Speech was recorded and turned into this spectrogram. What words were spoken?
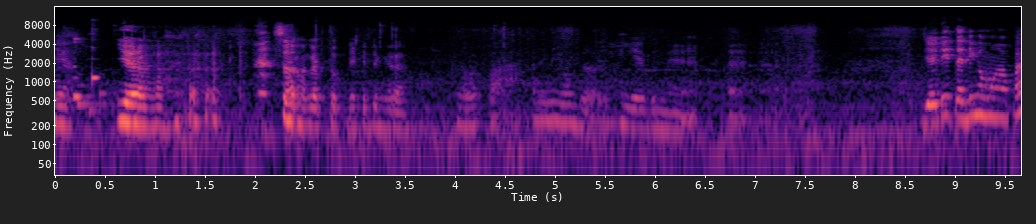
Ya. Ya. Suara laptopnya kedengeran. Gak apa-apa, kan ini ngobrol. Iya benar. Jadi tadi ngomong apa?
